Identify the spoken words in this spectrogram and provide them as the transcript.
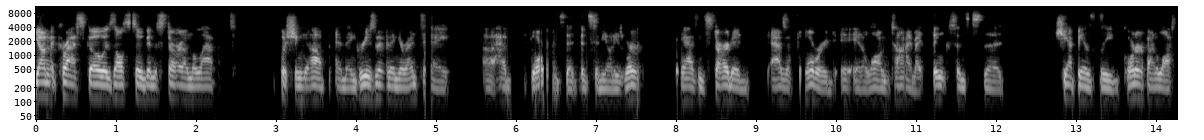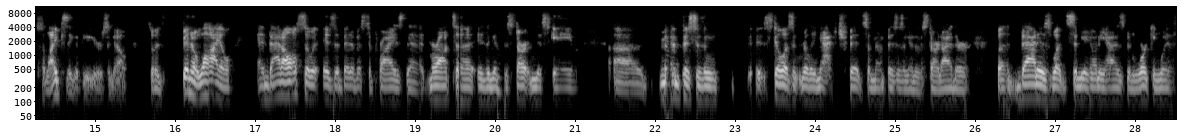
Yannick Carrasco is also going to start on the left, pushing up, and then Griezmann and Llorente uh, have forwards that, that Simeone's worked hasn't started as a forward in, in a long time. I think since the Champions League quarterfinal loss to Leipzig a few years ago. So it's been a while. And that also is a bit of a surprise that Morata isn't going to start in this game. Uh, Memphis isn't still isn't really match fit, so Memphis isn't going to start either. But that is what Simeone has been working with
